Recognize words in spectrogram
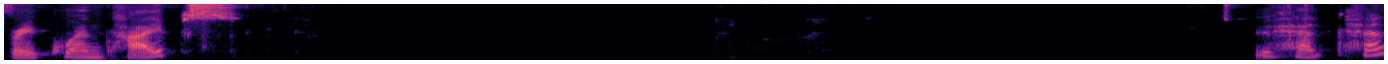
frequent types. We had 10.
